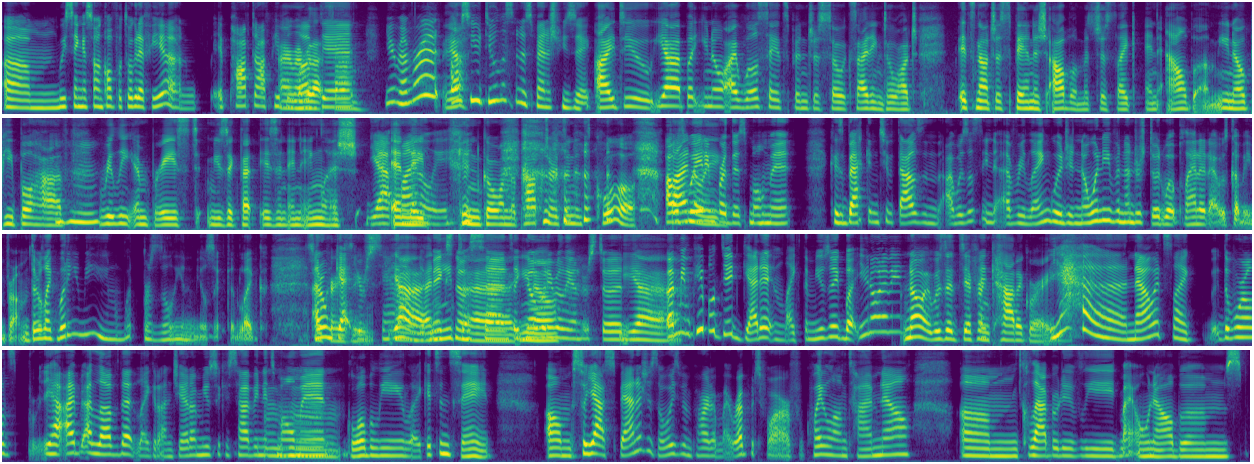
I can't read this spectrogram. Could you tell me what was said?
Um, we sang a song called Fotografia, and it popped off. People loved it. song. You remember it? Yeah. Oh, so you do listen to Spanish music? I do. Yeah, but you know, I will say it's been just so exciting to watch. It's not just Spanish album, it's just like an album. You know, people have really embraced music that isn't in English. Mm-hmm. Yeah, and finally. they can go on the pop charts and it's cool. I was waiting for this moment because back in 2000, I was listening to every language and no one even understood what planet I was coming from. They're like, "What do you mean? What Brazilian music?" And like, So I don't get your sound. Yeah, it makes no sense. Like nobody know. really understood. Yeah. I mean, people did get it and like the music, but you know what I mean? No, it was a different category. Yeah, now it's like the world's. Yeah, I, I love that like ranchera music is having its Mm-hmm. moment globally. Like it's insane. Um, so yeah, Spanish has always been part of my repertoire for quite a long time now. Um, collaboratively, my own albums.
